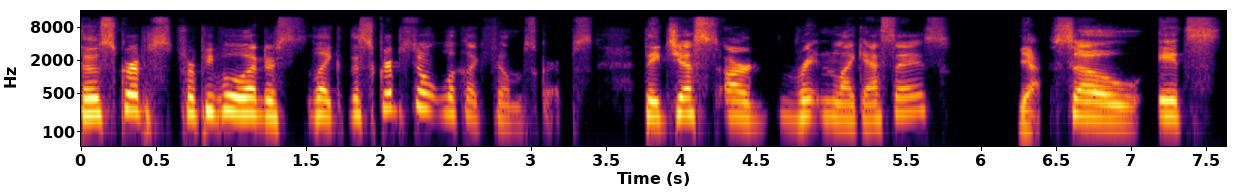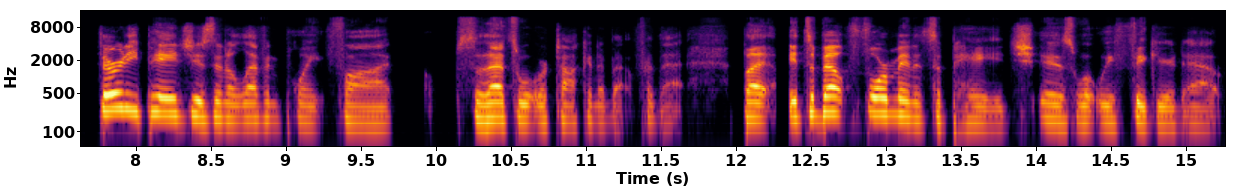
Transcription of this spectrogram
those scripts for people who understand like the scripts don't look like film scripts they just are written like essays Yeah. so it's 30 pages in 11 point font so that's what we're talking about for that. But it's about four minutes a page is what we figured out.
